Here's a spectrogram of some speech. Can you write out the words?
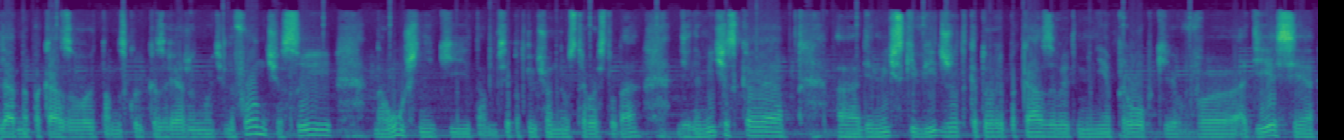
наглядно показывают, там, насколько заряжен мой телефон, часы, наушники, там, все подключенные устройства. Да? Динамическая, э, динамический виджет, который показывает мне пробки в Одессе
